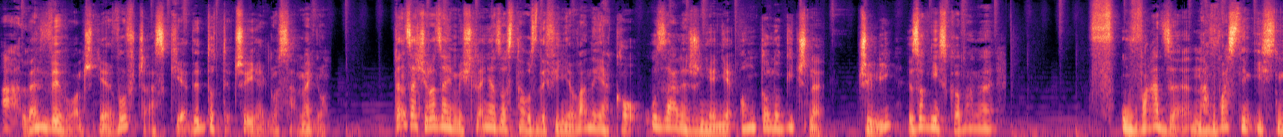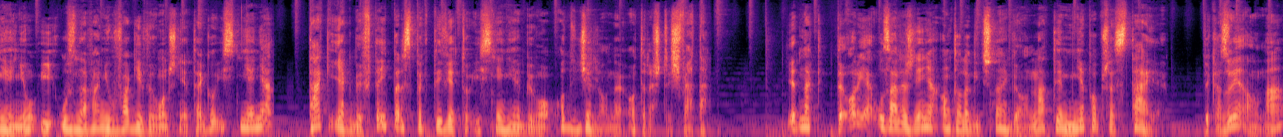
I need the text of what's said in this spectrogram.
ale wyłącznie wówczas, kiedy dotyczy jego samego. Ten zaś rodzaj myślenia został zdefiniowany jako uzależnienie ontologiczne, czyli zogniskowane w uwadze na własnym istnieniu i uznawaniu wagi wyłącznie tego istnienia, tak jakby w tej perspektywie to istnienie było oddzielone od reszty świata. Jednak teoria uzależnienia ontologicznego na tym nie poprzestaje. Wykazuje ona,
